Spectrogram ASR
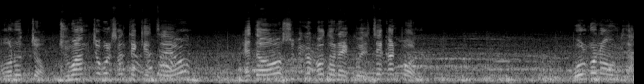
어느 쪽? 중앙 쪽을 선택했어요. 헤더 수비가 걷어냈고요. 세컨 볼 몰고 나옵니다.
